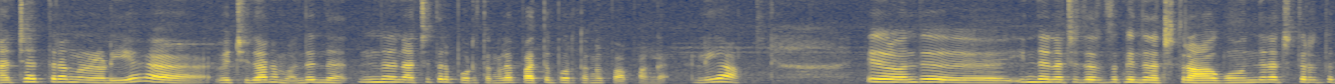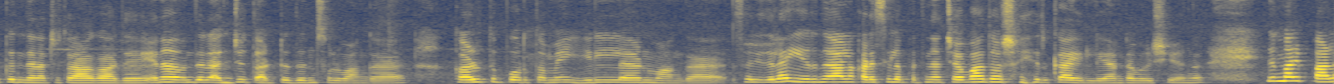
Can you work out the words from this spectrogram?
நட்சத்திரங்களுடைய வச்சு தான் நம்ம வந்து இந்த இந்த நட்சத்திர பொருத்தங்களை பத்து பொருத்தங்கள் பார்ப்பாங்க இல்லையா? இதில் வந்து இந்த நட்சத்திரத்துக்கு இந்த நட்சத்திரம் ஆகும் இந்த நட்சத்திரத்துக்கு இந்த நட்சத்திரம் ஆகாது. ஏன்னா வந்து ரஜ்ஜு தட்டுதுன்னு சொல்லுவாங்க. கழுத்து பொருத்தமே இல்லைன்னுவாங்க. சரி இதெல்லாம் இருந்தாலும் கடைசியில் பார்த்தீங்கன்னா செவ்வாய் தோஷம் இருக்கா இல்லையான்ற விஷயங்கள். இது மாதிரி பல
